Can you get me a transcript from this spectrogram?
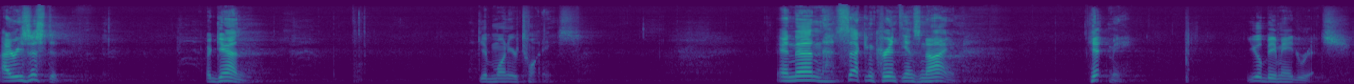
I resisted. Again, give them one of your 20s. And then 2 Corinthians 9 hit me. You'll be made rich.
